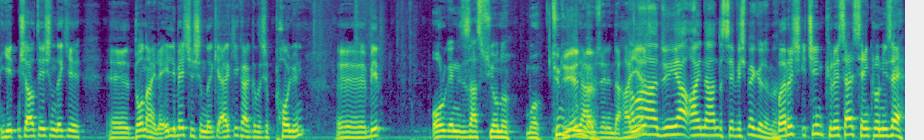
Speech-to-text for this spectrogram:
76 yaşındaki e, Dona ile 55 yaşındaki erkek arkadaşı Paul'ün e, bir organizasyonu bu. Tüm Düğün dünya mü? üzerinde. Hayır. Ama dünya aynı anda sevişme günü mü? Barış için küresel senkronize.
